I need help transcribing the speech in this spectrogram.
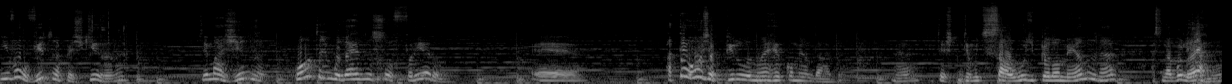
envolvidos na pesquisa, né? Você imagina quantas mulheres não sofreram é, até hoje a pílula não é recomendada. Né? Em termos de saúde, pelo menos, né? assim na mulher, né?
